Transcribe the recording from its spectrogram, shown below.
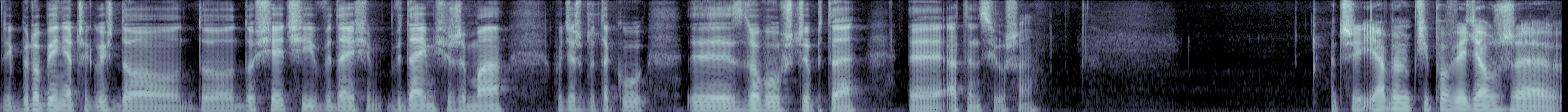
jakby robienia czegoś do, do, do sieci, wydaje, się, wydaje mi się, że ma chociażby taką e, zdrową szczyptę atencjusza. Znaczy, ja bym ci powiedział, że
